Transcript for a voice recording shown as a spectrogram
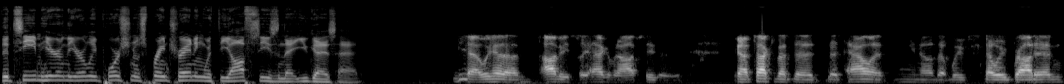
the team here in the early portion of spring training with the offseason that you guys had? Yeah, we had a obviously a heck of an off season. Yeah, I've talked about the the talent, you know, that we've that we brought in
